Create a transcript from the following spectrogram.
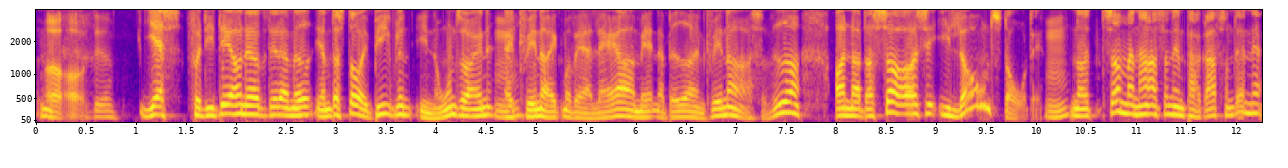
Mm. Og, og det. Yes, fordi det er jo netop det der med, jamen der står i Bibelen, i nogens øjne, mm. at kvinder ikke må være lærere, mænd er bedre end kvinder og så videre. Og når der så også i loven står det, mm. når så man har sådan en paragraf som den her,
